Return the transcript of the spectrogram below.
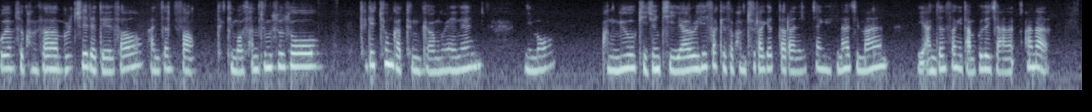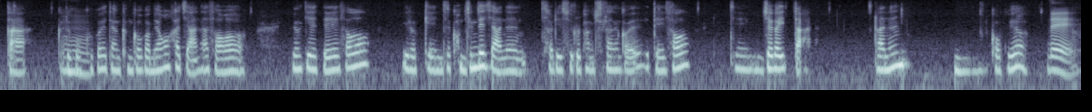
오염수 방사 물질에 대해서 안전성 특히 뭐 삼중수소 트리튬 같은 경우에는 이 뭐 방류 기준치 이하로 희석해서 방출하겠다라는 입장이긴 하지만 이 안전성이 담보되지 않, 않았다 그리고 음. 그거에 대한 근거가 명확하지 않아서 여기에 대해서 이렇게 이제 검증되지 않은 처리수를 방출하는 거에 대해서 이제 문제가 있다라는 음, 거고요. 네.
